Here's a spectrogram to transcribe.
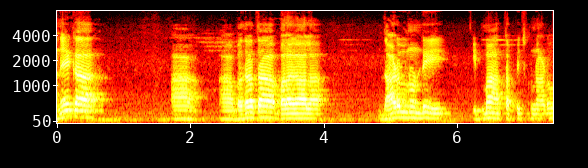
అనేక ఆ భద్రతా బలగాల దాడుల నుండి ఇడ్మా తప్పించుకున్నాడు.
